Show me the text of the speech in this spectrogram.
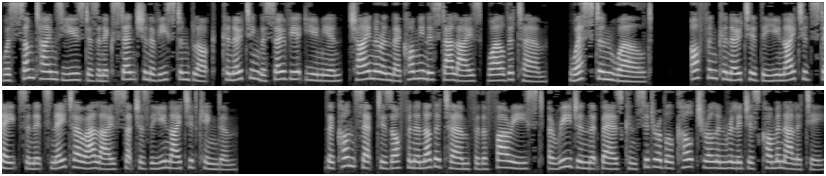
was sometimes used as an extension of Eastern Bloc, connoting the Soviet Union, China and their communist allies, while the term, "'Western World' often connoted the United States and its NATO allies such as the United Kingdom. The concept is often another term for the Far East, a region that bears considerable cultural and religious commonality.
